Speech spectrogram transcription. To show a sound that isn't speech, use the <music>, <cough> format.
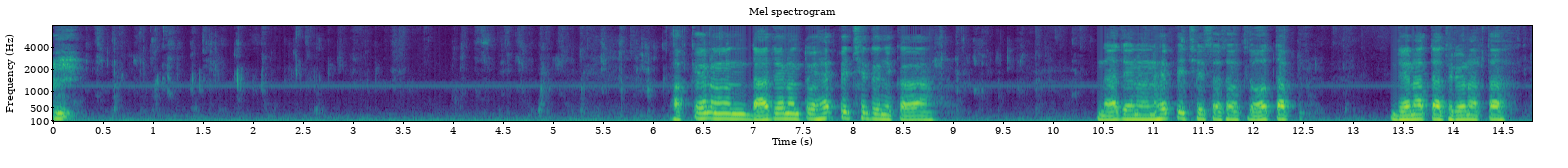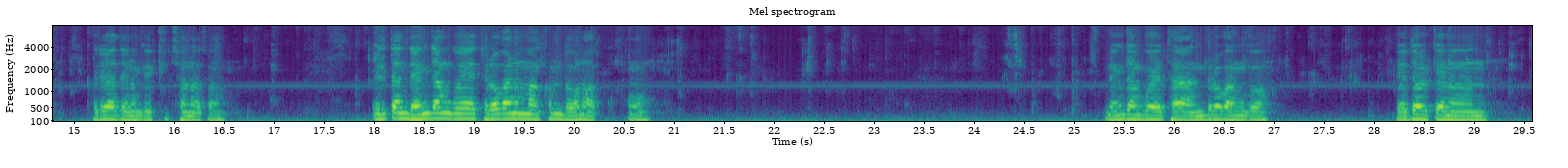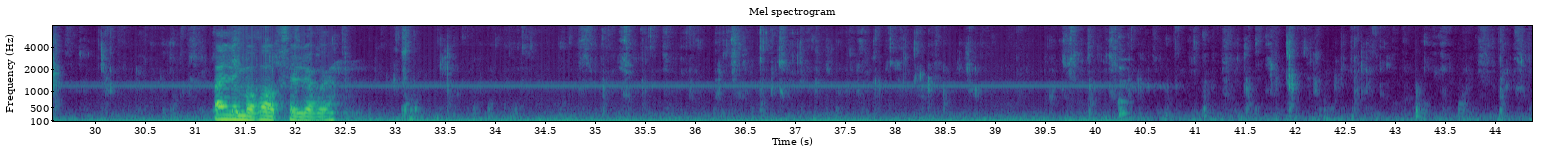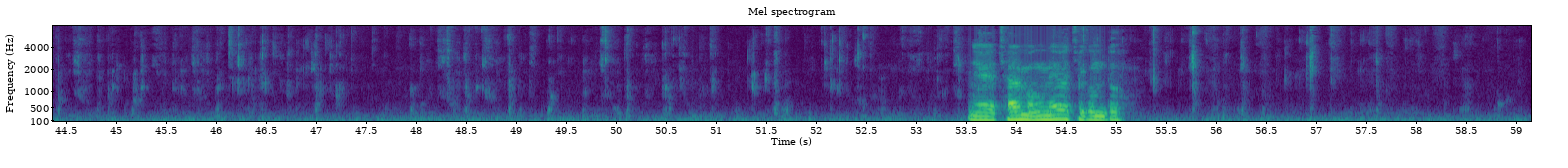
<clears throat> 밖에는 낮에는 또 햇빛이 드니까 낮에는 햇빛이 있어서 넣었다 내놨다 들여놨다 그래야 되는 게 귀찮아서. 일단 냉장고에 들어가는 만큼 넣어놨고 냉장고에 다 안 들어간 거 8개는 빨리 먹어 없애려고요 예, 잘 먹네요, 지금도.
